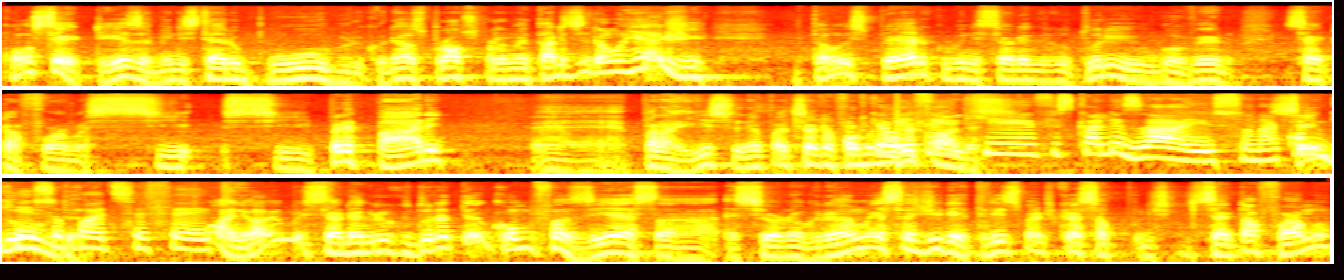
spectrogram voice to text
com certeza, o Ministério Público, né, os próprios parlamentares irão reagir. Então, eu espero que o Ministério da Agricultura e o governo, de certa forma, se, se preparem é, para isso, né, para de certa É forma porque não haver alguém tem falhas. que fiscalizar isso, né? Sem Como que isso dúvida. pode ser feito? Olha, o Ministério da Agricultura tem como fazer essa, esse organograma e essas diretrizes para que essa, de certa forma,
